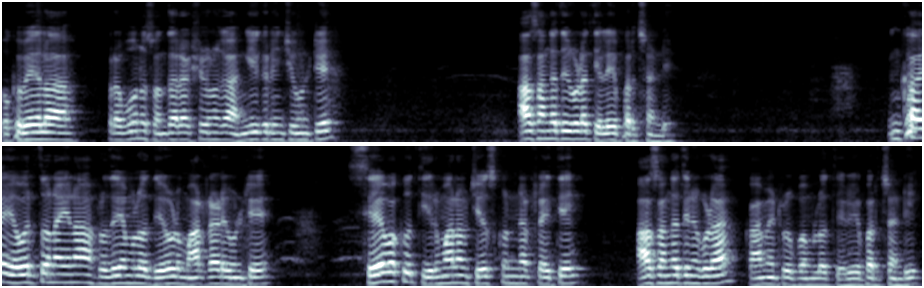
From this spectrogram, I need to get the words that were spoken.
ఒకవేళ ప్రభువును సొంత రక్షణగా అంగీకరించి ఉంటే ఆ సంగతి కూడా తెలియపరచండి. ఇంకా ఎవరితోనైనా హృదయంలో దేవుడు మాట్లాడి ఉంటే సేవకు తీర్మానం చేసుకున్నట్లయితే ఆ సంగతిని కూడా కామెంట్ రూపంలో తెలియపరచండి.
